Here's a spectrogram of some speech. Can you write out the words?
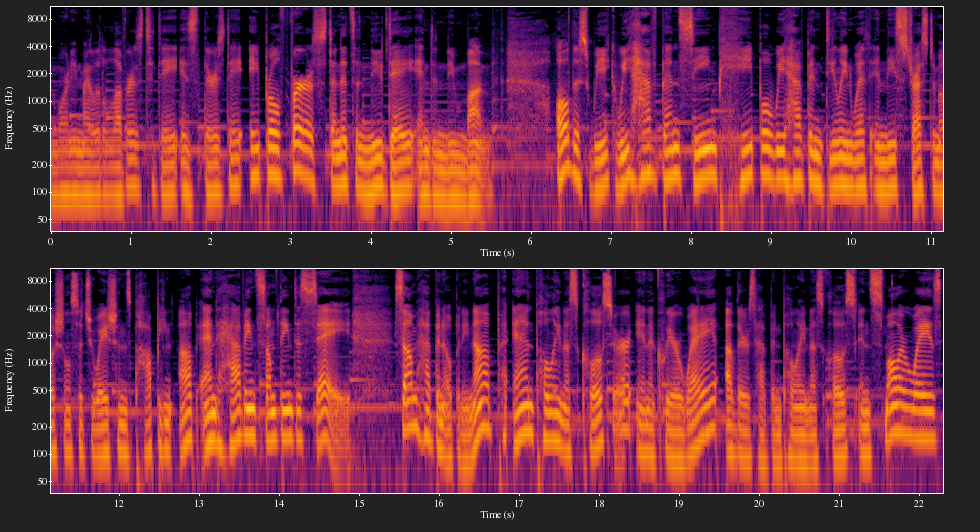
morning, my little lovers. Today is Thursday, April 1st, and it's a new day and a new month. All this week, we have been seeing people we have been dealing with in these stressed emotional situations popping up and having something to say. Some have been opening up and pulling us closer in a clear way. Others have been pulling us close in smaller ways,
